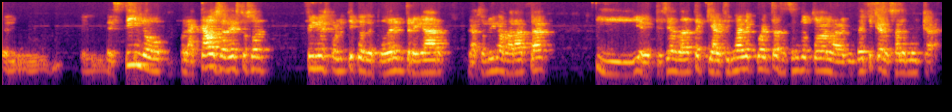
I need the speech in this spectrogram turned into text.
el, destino o la causa de esto son fines políticos de poder entregar gasolina barata y electricidad barata, que al final de cuentas, haciendo toda la aritmética, nos sale muy cara.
